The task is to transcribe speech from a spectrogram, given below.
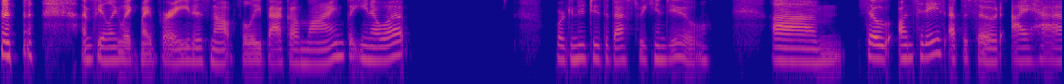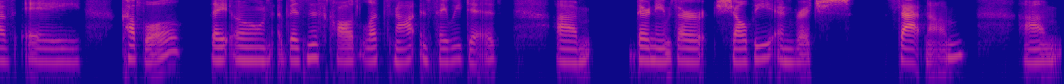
I'm feeling like my brain is not fully back online. But you know what? we're going to do the best we can do. Um, so, on today's episode, I have a couple. They own a business called Let's Not and Say We Did. Um, their names are Shelby and Rich Satnam. Um,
